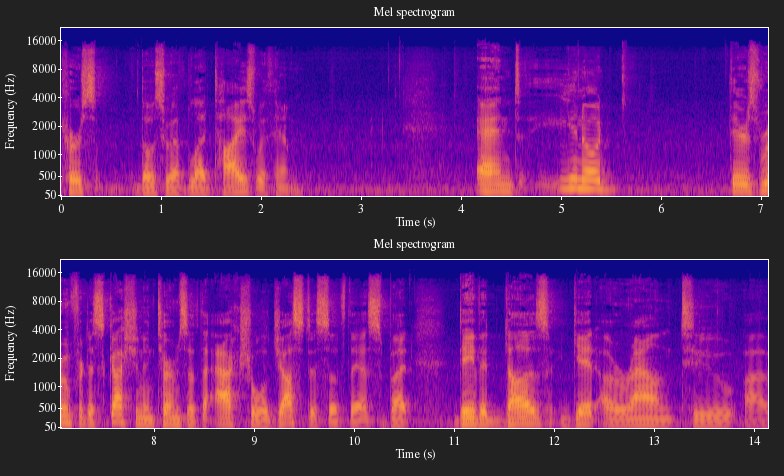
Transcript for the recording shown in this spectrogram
curse those who have blood ties with him. And, you know, there's room for discussion in terms of the actual justice of this, but David does get around to uh,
